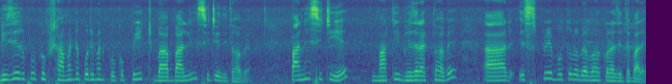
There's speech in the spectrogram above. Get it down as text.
বীজের উপর খুব সামান্য পরিমাণ কোকোপিট বা বালি ছিটিয়ে দিতে হবে। পানি ছিটিয়ে মাটি ভেজে রাখতে হবে আর স্প্রে বোতলও ব্যবহার করা যেতে পারে।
